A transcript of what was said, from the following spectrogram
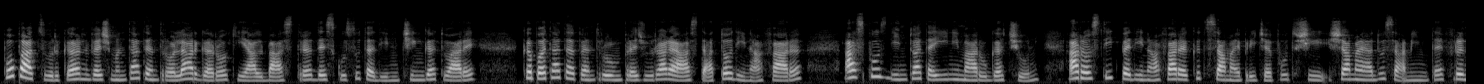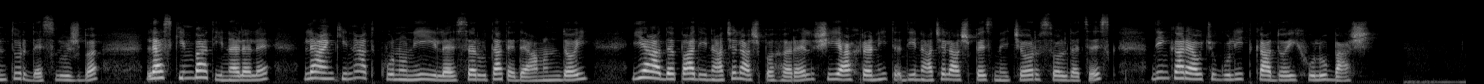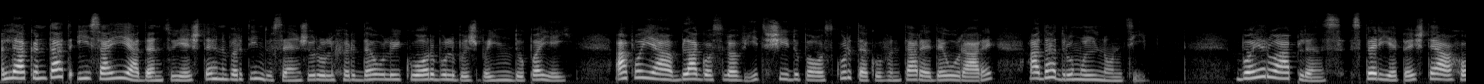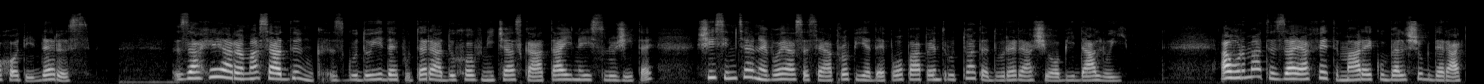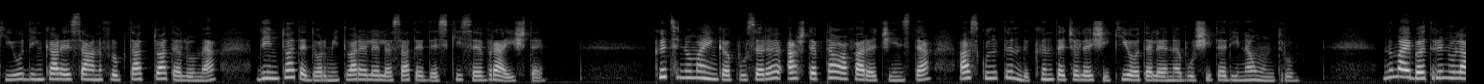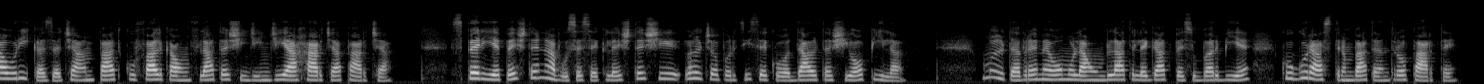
Popa țurcă, înveșmântată într-o largă rochie albastră, descusută din cingătoare, căpătată pentru împrejurarea asta tot din afară, a spus din toată inima rugăciuni, a rostit pe din afară cât s-a mai priceput și și-a mai adus aminte, frânturi de slujbă, le-a schimbat inelele, le-a închinat cu nuniile sărutate de amândoi, I-a adăpat din același păhărel și i-a hrănit din același pesmecior soldățesc, din care au ciugulit ca doi hulubași. Le-a cântat Isaia dănțuiește, învârtindu-se în jurul hârdăului cu orbul bâșbâind după ei. Apoi a blagoslovit și, după o scurtă cuvântare de urare, a dat drumul nunții. Boierul a plâns, sperie pește a hohotit de râs. Zahei a rămas adânc, zguduit de puterea duhovnicească a tainei slujite și simțea nevoia să se apropie de popa pentru toată durerea și obida lui. A urmat Zaiafet mare cu belșug de rachiu, din care s-a înfruptat toată lumea, din toate dormitoarele lăsate deschise vraiște. Câți numai încăpuseră, așteptau afară cinstea, ascultând cântecele și chiotele năbușite dinăuntru. Numai bătrânul Aurică zăcea în pat cu falca umflată și gingia harcea-parcea. Sperie pește n-a să se clește și îl ciopărțise cu o daltă și o pilă. Multă vreme omul a umblat legat pe subărbie, cu gura strâmbată într-o parte.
